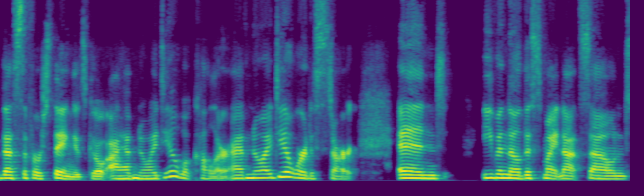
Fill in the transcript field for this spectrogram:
that's the first thing is go, I have no idea what color. I have no idea where to start. And even though this might not sound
